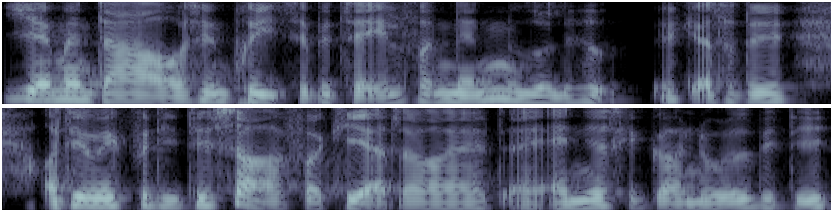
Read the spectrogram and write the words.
Jamen, der er også en pris at betale for den anden yderlighed. Ikke? Altså det, og det er jo ikke, fordi det så er forkert, og at, at Anja skal gøre noget ved det.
